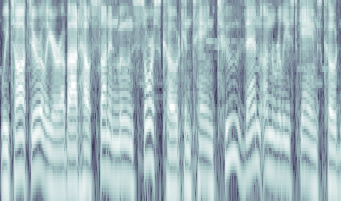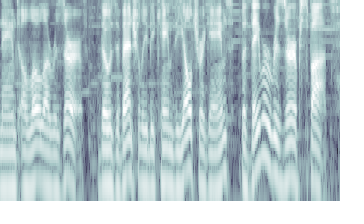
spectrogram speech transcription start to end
we talked earlier about how Sun and Moon's source code contained two then unreleased games codenamed Alola Reserve. Those eventually became the Ultra games, but they were reserved spots.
